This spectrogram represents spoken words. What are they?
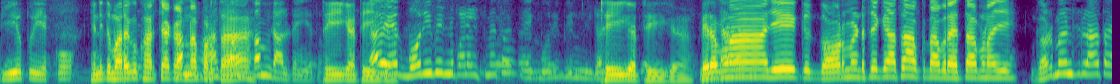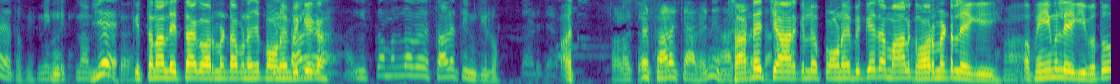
डीएपी एक को। यानी तुम्हारे को खर्चा करना कम- पड़ता हाँ, है? कम, कम डालते हैं ये तो। ठीक है ठीक है। एक बोरी भी नहीं पड़ा इसमें तो एक बोरी भी नहीं ठीक है ठीक है। फिर अपना ये गवर्नमेंट से क्या हिसाब किताब रहता है अपना ये? गवर्नमेंट से लाता है तो कितना ये लेता कितना लेता है गवर्नमेंट अपने से पौने बिगे का? इसका मतलब साढ़े तीन किलो। अच्छा, साढ़ा ये चार साढ़े चार है नहीं हाँ, साढ़े चार किलो पौने बिगे का माल गवर्नमेंट लेगी अफीम लेगी वो तो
